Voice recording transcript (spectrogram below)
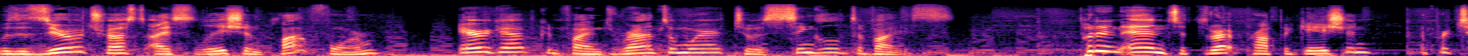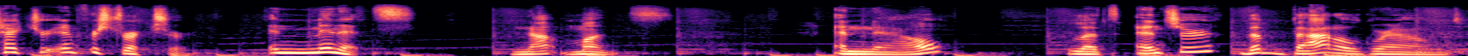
With a zero trust isolation platform, AirGap confines ransomware to a single device. Put an end to threat propagation and protect your infrastructure in minutes, not months. And now, let's enter the battleground.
